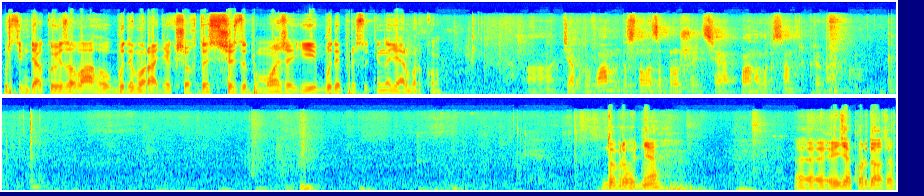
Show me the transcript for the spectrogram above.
усім дякую за увагу. Будемо раді, якщо хтось щось допоможе і буде присутній на ярмарку. Дякую вам. До слова запрошується пан Олександр Кривенко. Доброго дня. Е, Я координатор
